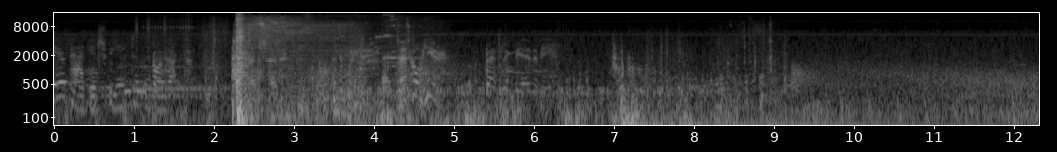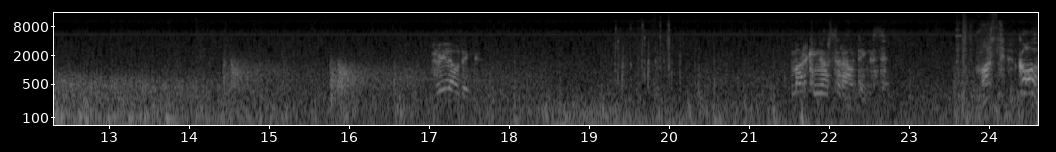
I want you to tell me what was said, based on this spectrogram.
Care package being delivered. Contact. Let's go here. Battling the enemy. Reloading. Marking our surroundings. Must go.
